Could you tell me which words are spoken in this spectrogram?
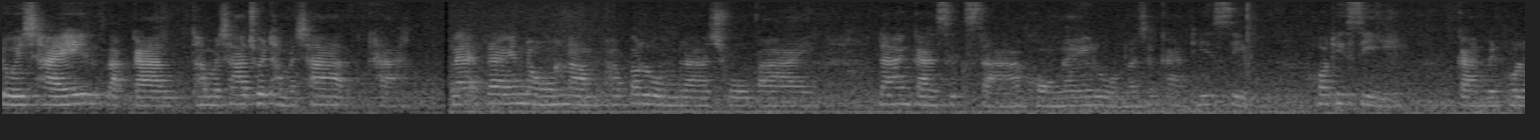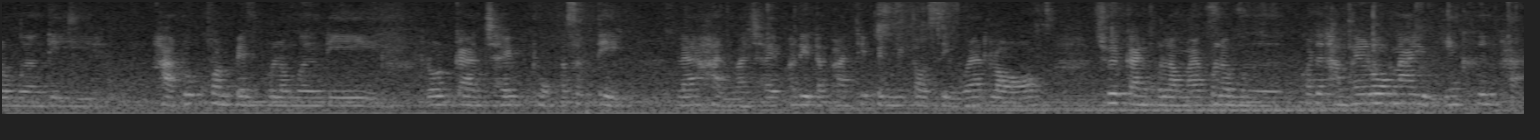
โดยใช้หลักการธรรมชาติช่วยธรรมชาติค่ะ และได้น้อมนำพระบรมราโชบาย ด้านการศึกษาของในหลวงรัชกาลที่ 10 ข้อทีสี่4 การเป็นพลเมืองดี หากทุกคนเป็นพลเมืองดี ลดการใช้ถุงพลาสติก และหันมาใช้ผลิตภัณฑ์ที่เป็นมิตรต่อสิ่งแวดล้อม ช่วยกันคนละไม้คนละมือ ก็จะทำให้โลกน่าอยู่ยิ่งขึ้นค่ะ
